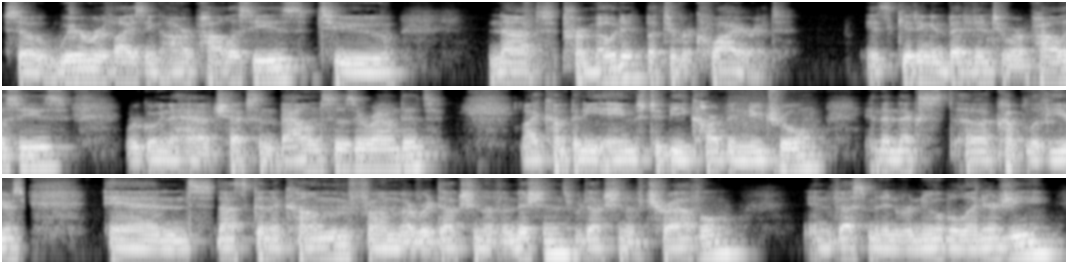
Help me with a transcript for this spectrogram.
So we're revising our policies to not promote it, but to require it. It's getting embedded into our policies. We're going to have checks and balances around it. My company aims to be carbon neutral in the next uh, couple of years. And that's going to come from a reduction of emissions, reduction of travel, investment in renewable energy,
